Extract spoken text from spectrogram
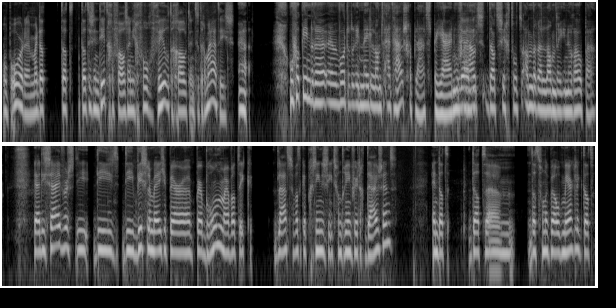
op orde. Maar dat, dat, dat is in dit geval, zijn die gevolgen veel te groot en te dramatisch. Ja. Hoeveel kinderen eh, worden er in Nederland uit huis geplaatst per jaar? En hoe Ja, die- verhoudt dat zich tot andere landen in Europa? Ja, die cijfers die, die, die wisselen een beetje per, eh, per bron. Maar wat ik, het laatste wat ik heb gezien is iets van 43.000. En dat, dat, ehm, dat vond ik wel opmerkelijk dat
